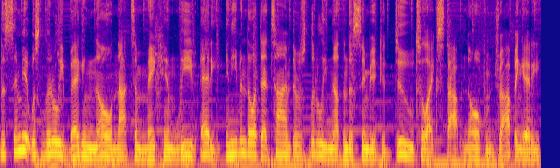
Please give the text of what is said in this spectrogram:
the symbiote was literally begging Knull not to make him leave Eddie. And even though at that time there was literally nothing the symbiote could do to like stop Knull from dropping Eddie,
